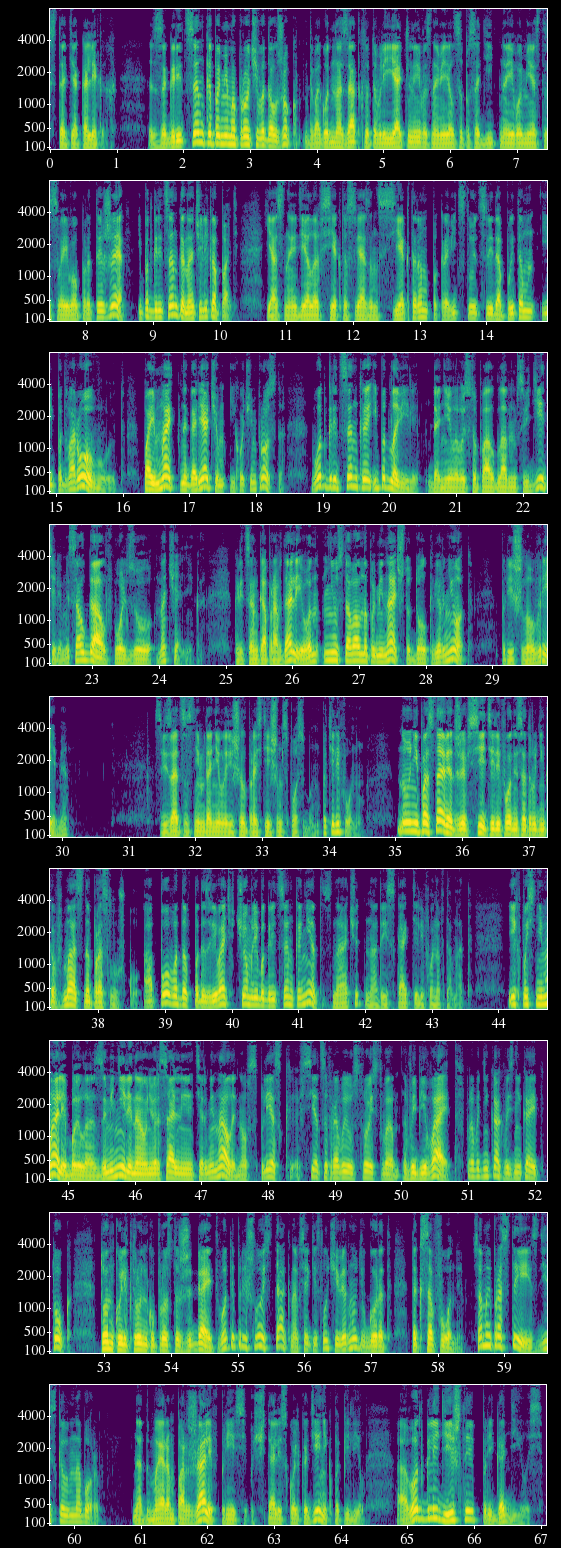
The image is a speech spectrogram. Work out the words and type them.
Кстати, о коллегах. За Гриценко, помимо прочего, должок. Два года назад кто-то влиятельный вознамерился посадить на его место своего протеже, и под Гриценко начали копать. Ясное дело, все, кто связан с сектором, покровительствуют следопытам и подворовывают. Поймать на горячем их очень просто. Вот Гриценко и подловили. Данила выступал главным свидетелем и солгал в пользу начальника. Гриценко оправдали, и он не уставал напоминать, что долг вернет. Пришло время. Связаться с ним Данила решил простейшим способом — по телефону. Ну, не поставят же все телефоны сотрудников МАС на прослушку, а поводов подозревать в чем-либо Гриценко нет, значит, надо искать телефон-автомат. Их поснимали было, заменили на универсальные терминалы, но всплеск все цифровые устройства выбивает, в проводниках возникает ток, тонкую электронику просто сжигает. Вот и пришлось так, на всякий случай, вернуть в город таксофоны. Самые простые, с дисковым набором. Над мэром поржали в прессе, посчитали, сколько денег попилил. А вот, глядишь ты, пригодилось.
